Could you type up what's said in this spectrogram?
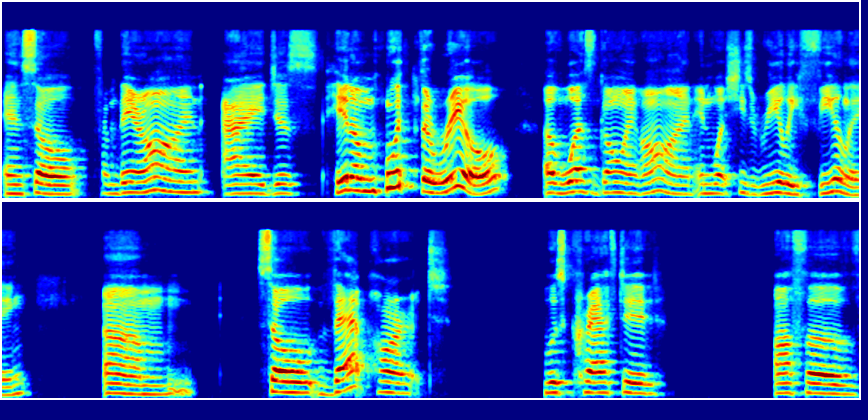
And so from there on, I just hit them with the real of what's going on and what she's really feeling. Um, so that part was crafted off of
